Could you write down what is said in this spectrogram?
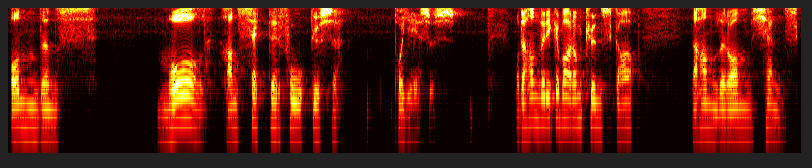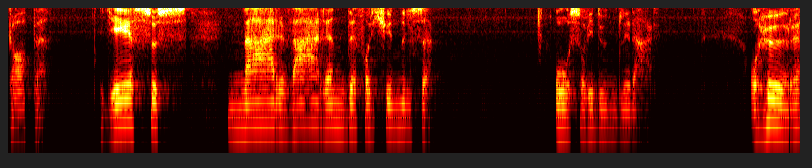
åndens mål. Han setter fokuset på Jesus. Og det handler ikke bare om kunnskap, Det handler om kjennskapet. Jesus nærværende forkynnelse. Å, så vidunderlig det er å høre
